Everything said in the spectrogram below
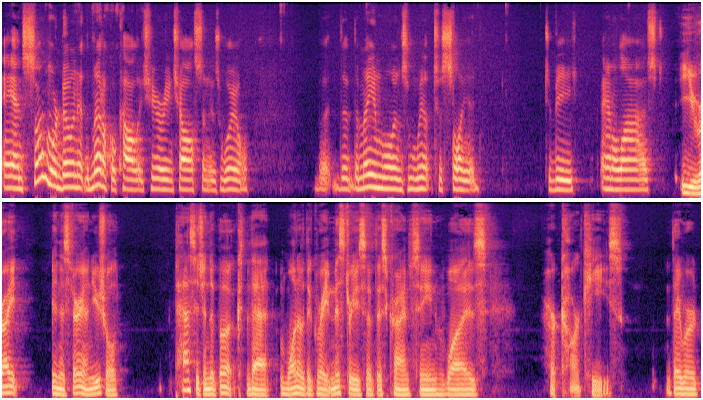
And some were done at the medical college here in Charleston as well. But the, the main ones went to SLED to be analyzed. You write in this very unusual passage in the book that one of the great mysteries of this crime scene was her car keys. They were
